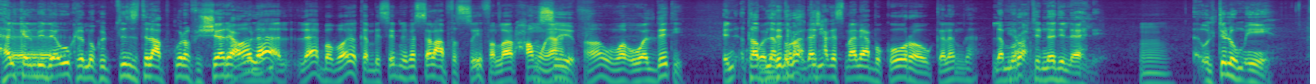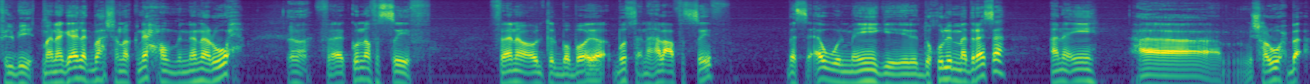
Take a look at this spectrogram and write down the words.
هل كان آه، بيضايقوك لما كنت تنزل تلعب كورة في الشارع آه لا لا؟ بابايا كان بيسيبني بس ألعب في الصيف الله يرحمه يعني. الصيف. آه ووالدتي. إن- طب لما ما رحت عندهاش حاجة اسمها لعب كورة والكلام ده. لما يعني. رحت النادي الأهلي مم. قلت لهم إيه في البيت؟ ما أنا جاي لك بقى عشان أقنعهم إن أنا أروح. آه. فكنا في الصيف. فأنا قلت لبابايا بص أنا هلعب في الصيف بس أول ما يجي دخول المدرسة أنا إيه مش هروح بقى.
